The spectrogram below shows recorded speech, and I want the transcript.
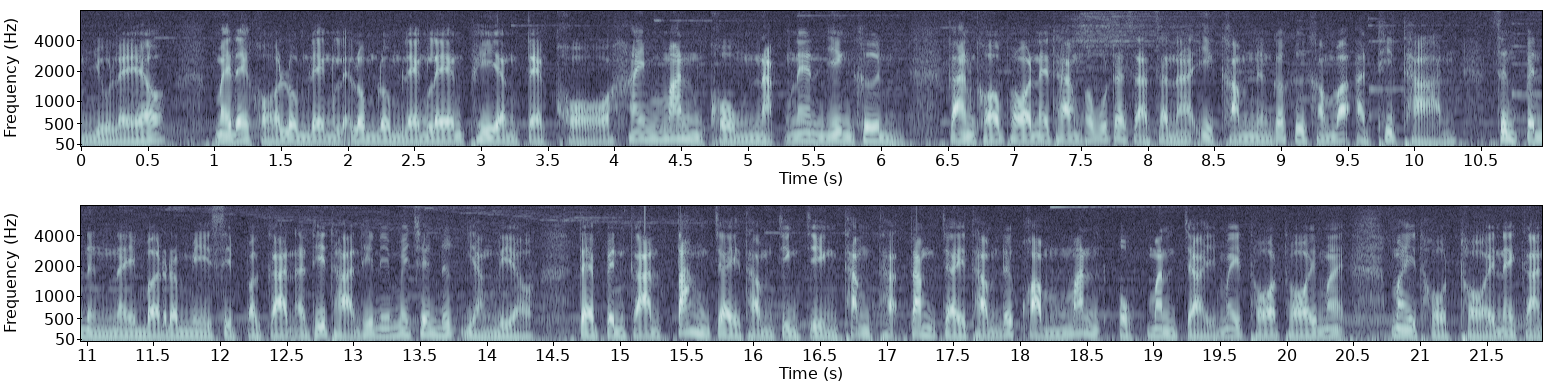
ำอยู่แล้ว ไม่ได้ขอลมแรงลมลมแรงแรงเพียง แต่ขอให้มั่นคงหนักแน่นยิ่งขึ้น การขอพรในทางพระพุทธศาสนาอีกคำหนึ่งก็คือคำว่าอธิษฐาน ซึ่งเป็นหนึ่งในบารมี10ประการอธิษฐานที่นี้ไม่ใช่นึกอย่างเดียว แต่เป็นการตั้งใจทำจริงๆทั้งตั้งใจทำด้วยความมั่นอกมั่นใจไม่ท้อถอยไม่ไม่ถดถอยในการ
